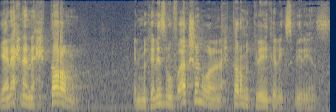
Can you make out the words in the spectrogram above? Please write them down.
يعني إحنا نحترم ال mechanism of action ولا نحترم ال clinical experience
